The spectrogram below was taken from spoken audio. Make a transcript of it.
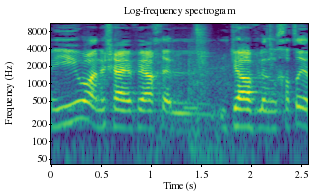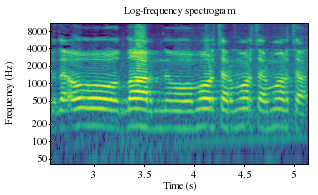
أيوه أنا شايف يا أخي ال Javelin الخطير ده أوه الظاهر إنه mortar mortar mortar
